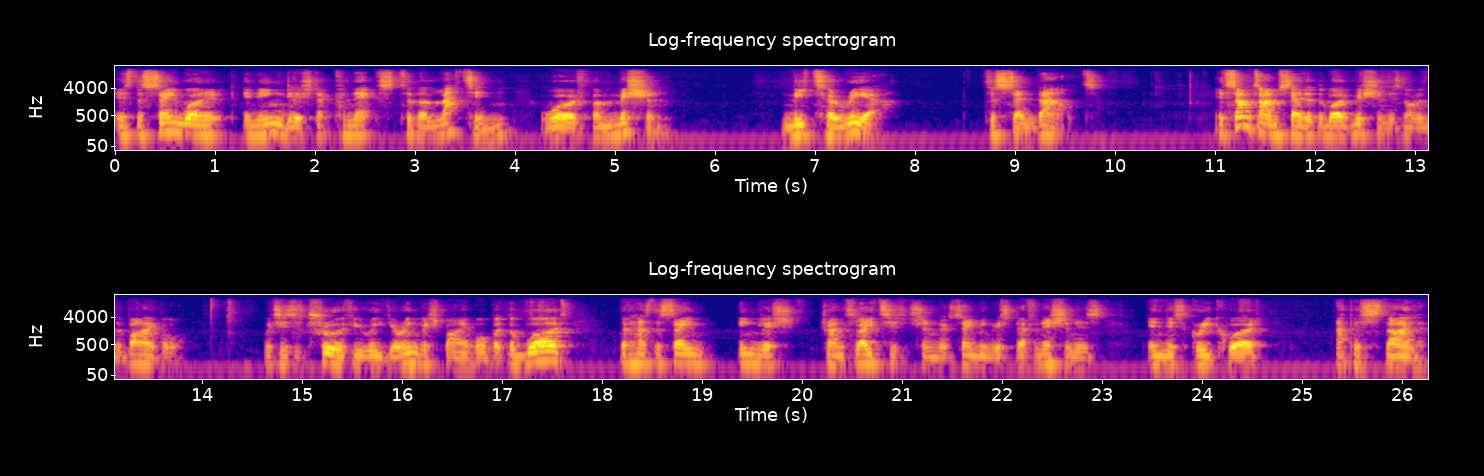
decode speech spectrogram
is the same word in English that connects to the Latin word for mission, mittere, to send out. It's sometimes said that the word mission is not in the Bible, which is true if you read your English Bible, but the word that has the same English translation, the same English definition, is in this Greek word apostolon.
